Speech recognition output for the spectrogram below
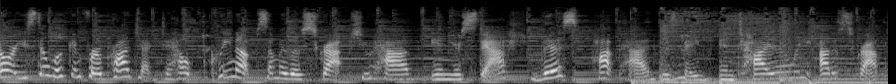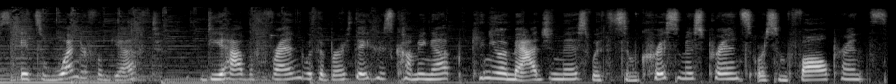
So are you still looking for a project to help clean up some of those scraps you have in your stash? This hot pad was made entirely out of scraps. It's a wonderful gift. Do you have a friend with a birthday who's coming up? Can you imagine this with some Christmas prints or some fall prints?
